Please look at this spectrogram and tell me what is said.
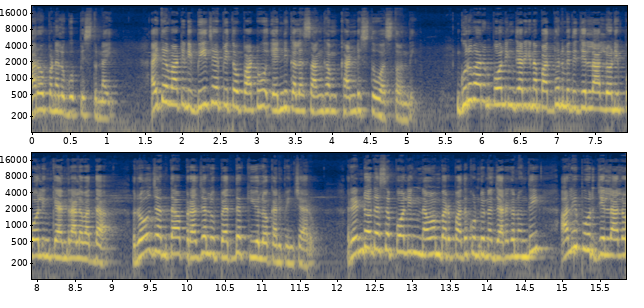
ఆరోపణలు గుప్పిస్తున్నాయి. అయితే వాటిని బీజేపీతో పాటు ఎన్నికల సంఘం ఖండిస్తూ వస్తోంది. గురువారం పోలింగ్ జరిగిన పద్దెనిమిది జిల్లాల్లోని పోలింగ్ కేంద్రాల వద్ద రోజంతా ప్రజలు పెద్ద క్యూలో కనిపించారు. రెండో దశ పోలింగ్ నవంబర్ పదకొండున జరగనుంది. అలీపూర్ జిల్లాలో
